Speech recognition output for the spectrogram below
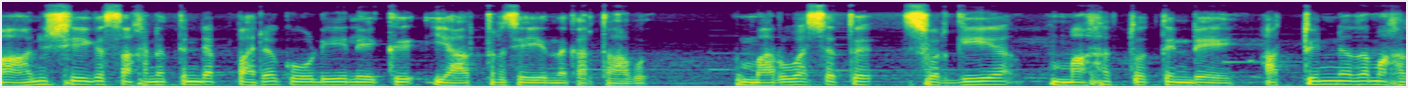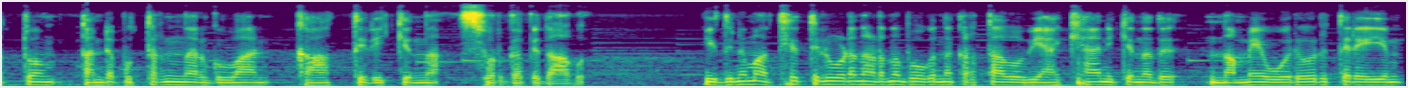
മാനുഷിക സഹനത്തിന്റെ പരകോടിയിലേക്ക് യാത്ര ചെയ്യുന്ന കർത്താവ് മറുവശത്ത് സ്വർഗീയ മഹത്വത്തിന്റെ അത്യുന്നത മഹത്വം തന്റെ പുത്രൻ നൽകുവാൻ കാത്തിരിക്കുന്ന സ്വർഗപിതാവ്. ഇതിനു മധ്യത്തിലൂടെ നടന്നു പോകുന്ന കർത്താവ് വ്യാഖ്യാനിക്കുന്നത് നമ്മെ ഓരോരുത്തരെയും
